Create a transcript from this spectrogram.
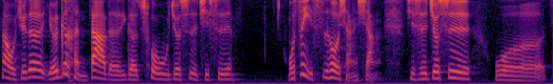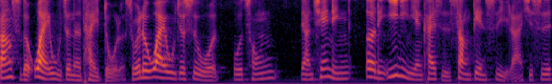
那我觉得有一个很大的一个错误，就是其实我自己事后想想，其实就是我当时的外物真的太多了。所谓的外物，就是我我从两千零二零一零年开始上电视以来，其实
